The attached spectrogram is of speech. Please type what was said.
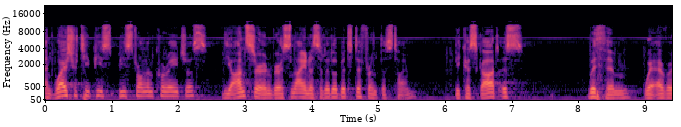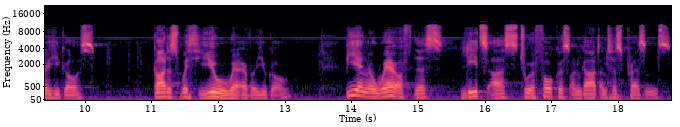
And why should he be, be strong and courageous? The answer in verse 9 is a little bit different this time. Because God is with him wherever he goes. God is with you wherever you go. Being aware of this leads us to a focus on God and his presence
